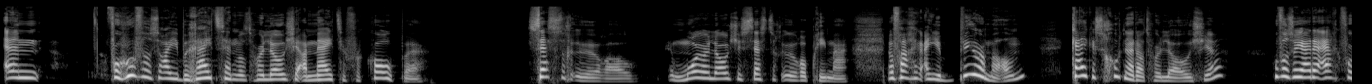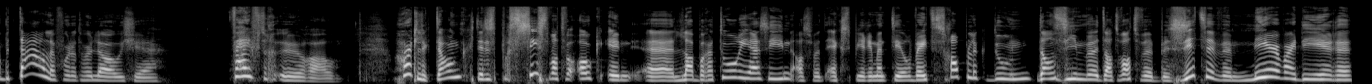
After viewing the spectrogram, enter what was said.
En voor hoeveel zou je bereid zijn om dat horloge aan mij te verkopen? 60 euro. Een mooi horloge, 60 euro, prima. Dan vraag ik aan je buurman, kijk eens goed naar dat horloge. Hoeveel zou jij er eigenlijk voor betalen voor dat horloge? 50 euro. Hartelijk dank. Dit is precies wat we ook in uh, laboratoria zien. Als we het experimenteel wetenschappelijk doen, dan zien we dat wat we bezitten we meer waarderen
